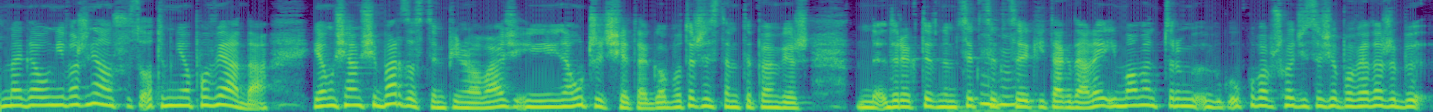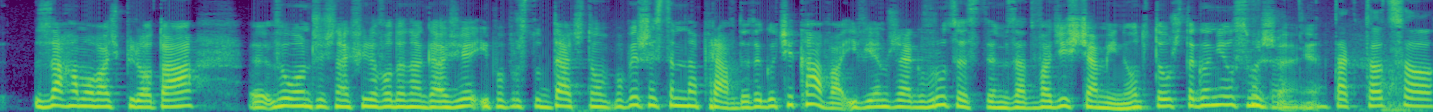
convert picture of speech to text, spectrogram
mega unieważniony, już o tym nie opowiada. Ja musiałam się bardzo z tym pilnować i nauczyć się tego, bo też jestem typem, wiesz, dyrektywnym cyk, cyk, mhm. cyk i tak dalej. I moment, w którym Kuba przychodzi, coś opowiada, żeby zahamować pilota, y, wyłączyć na chwilę wodę na gazie i po prostu dać tą. Po pierwsze, jestem naprawdę tego ciekawa i wiem, że jak wrócę z tym za 20 minut, to już tego nie usłyszę. Nie? Tak, to co,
